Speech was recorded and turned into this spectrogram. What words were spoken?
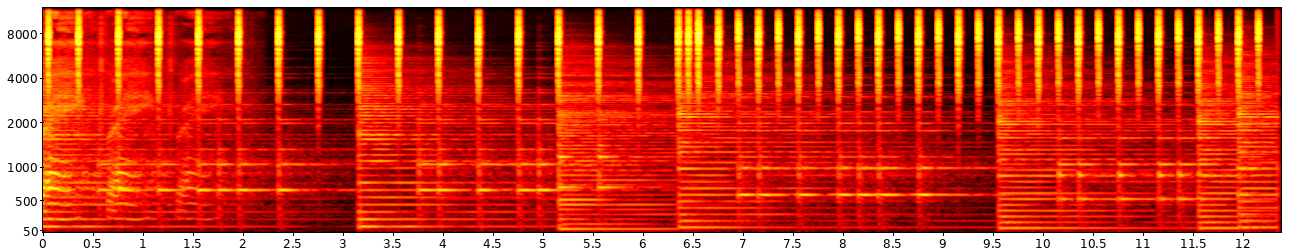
break.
